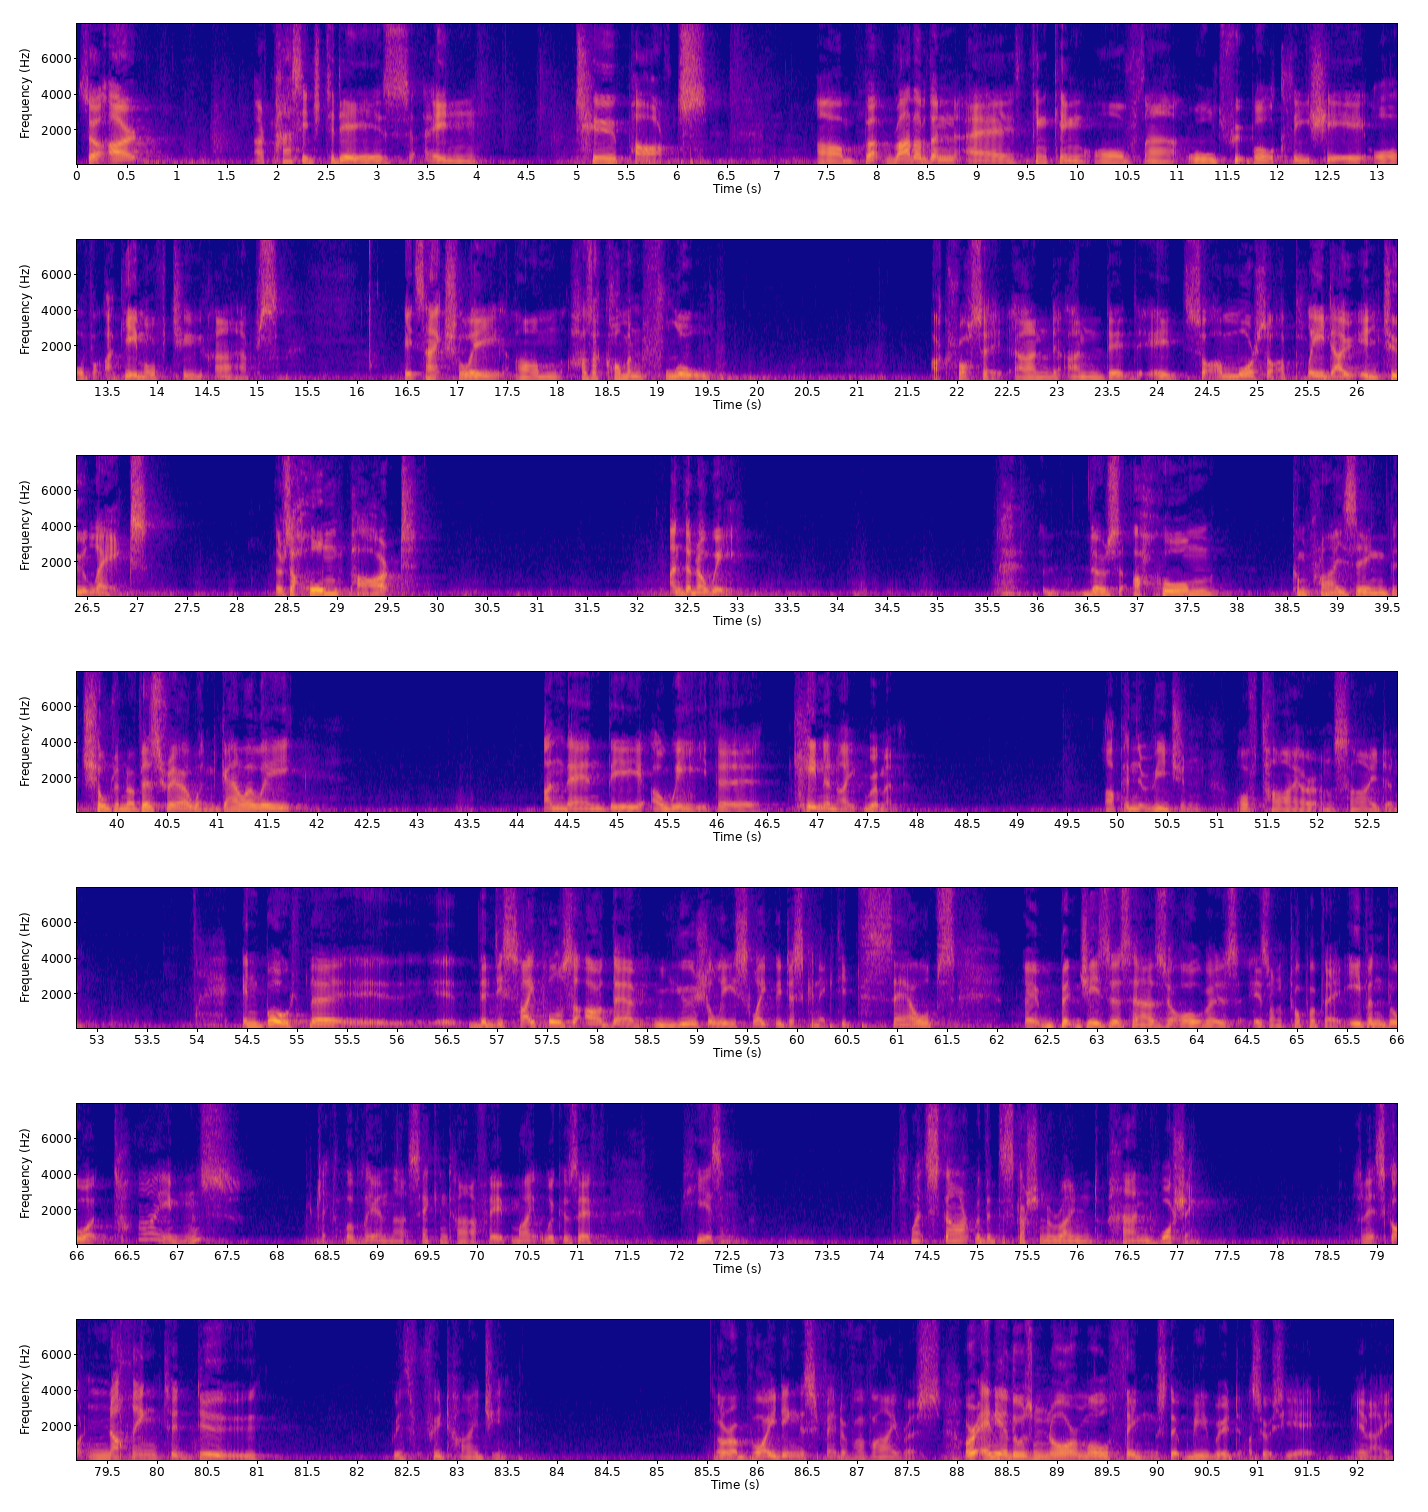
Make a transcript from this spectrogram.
So our, our passage today is in two parts. Um, but rather than uh, thinking of that old football cliche of a game of two halves, it's actually um, has a common flow across it, and and it, it's sort of more sort of played out in two legs. There's a home part away. There's a home comprising the children of Israel and Galilee, and then the away, the Canaanite woman, up in the region of Tyre and Sidon. In both, the, the disciples are their usually slightly disconnected selves, uh, but Jesus, as always, is on top of it, even though at times, particularly in that second half, it might look as if he isn't. So let's start with the discussion around hand washing. And it's got nothing to do with food hygiene or avoiding the spread of a virus or any of those normal things that we would associate, you know,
